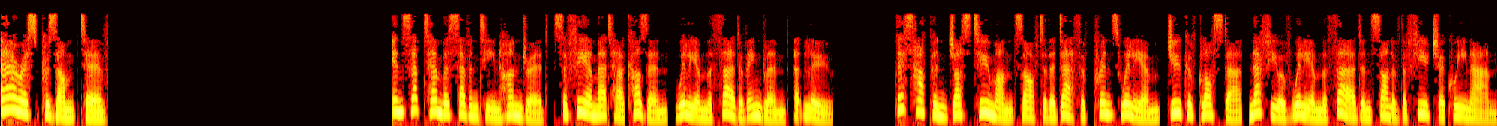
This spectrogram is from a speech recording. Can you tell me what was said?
Heiress presumptive In September 1700, Sophia met her cousin, William III of England, at Loo. This happened just two months after the death of Prince William, Duke of Gloucester, nephew of William III and son of the future Queen Anne.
